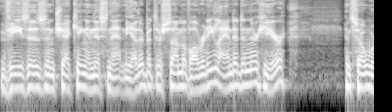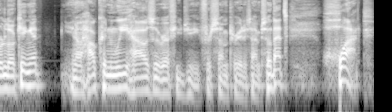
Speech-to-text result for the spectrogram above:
visas and checking and this and that and the other. But there's some have already landed and they're here. And so we're looking at, you know, how can we house a refugee for some period of time? So that's what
